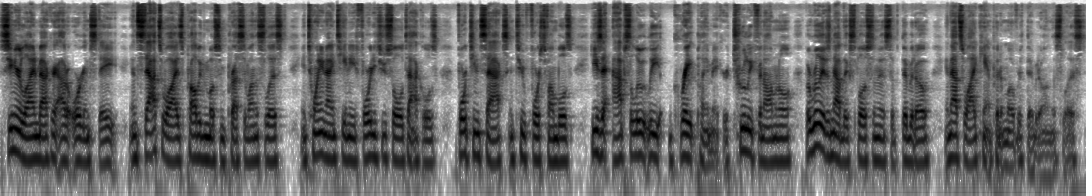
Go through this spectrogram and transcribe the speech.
senior linebacker out of Oregon State. And stats wise, probably the most impressive on this list. In 2019, he had 42 solo tackles, 14 sacks, and two forced fumbles. He's an absolutely great playmaker, truly phenomenal, but really doesn't have the explosiveness of Thibodeaux, and that's why I can't put him over Thibodeaux on this list.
